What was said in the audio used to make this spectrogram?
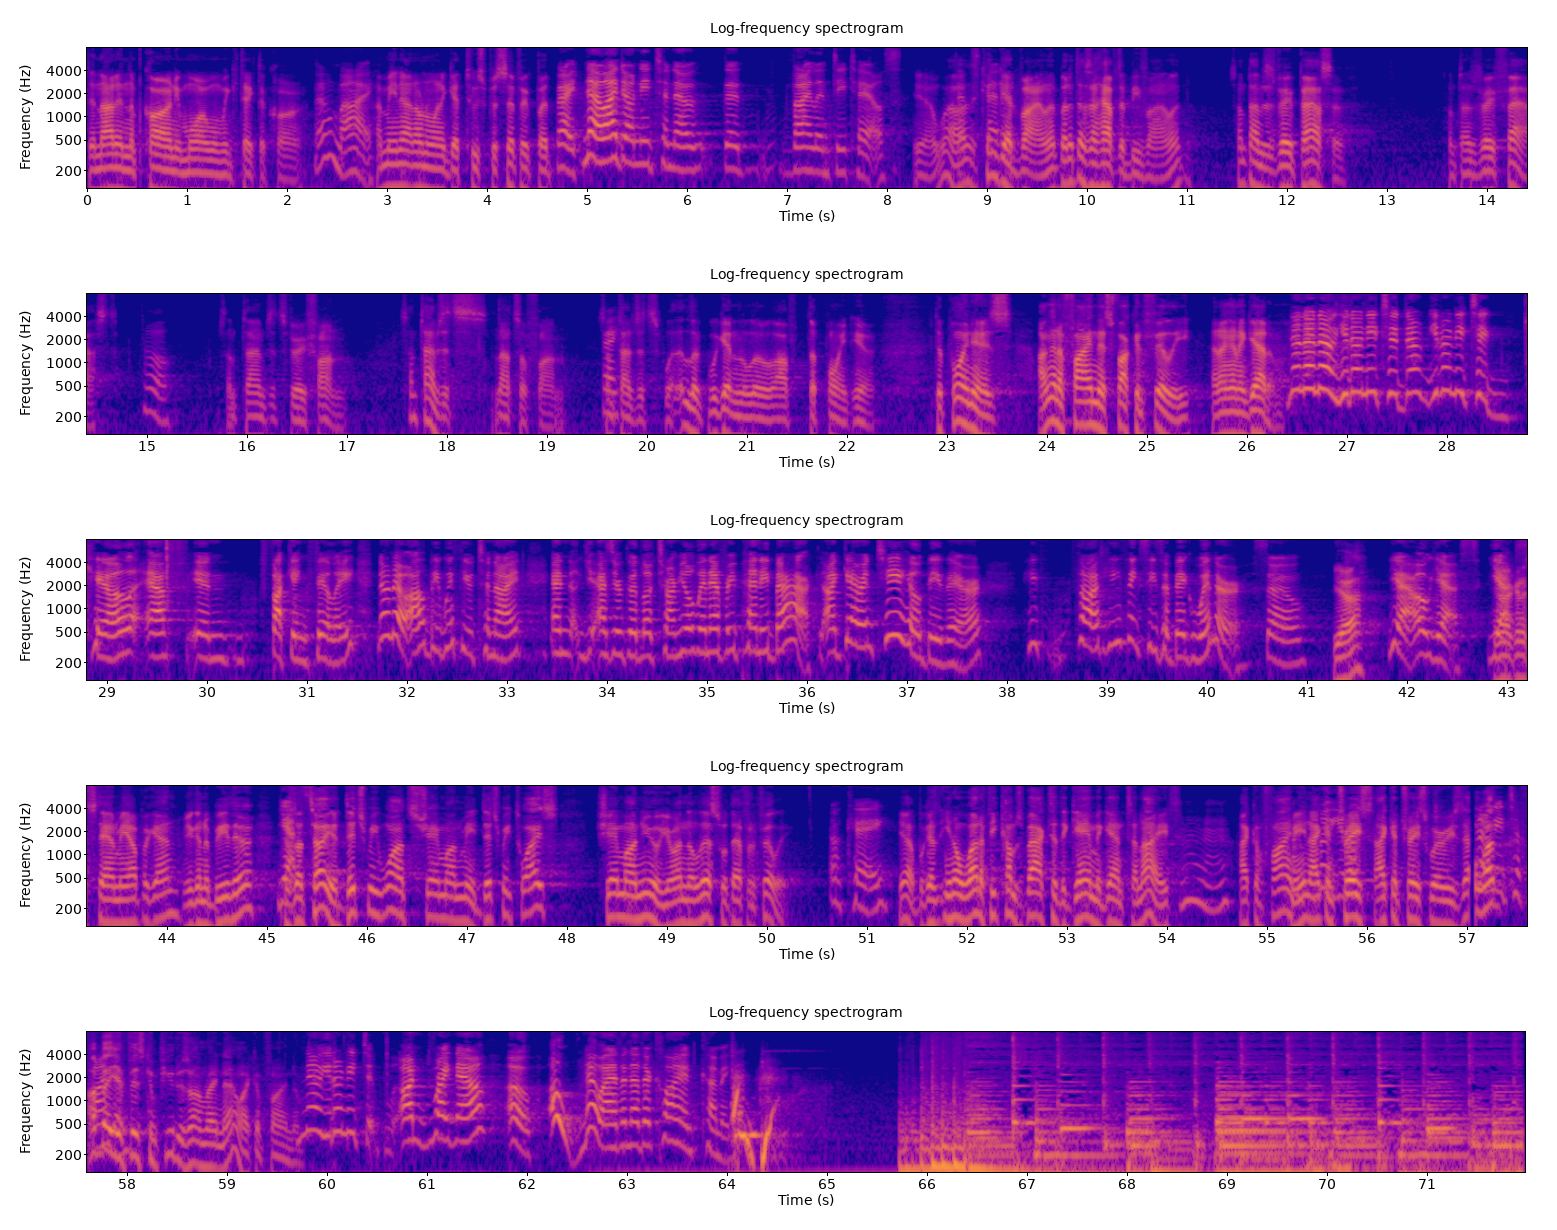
they're not in the car anymore when we take the car. Oh my. I mean, I don't want to get too specific, but Right. No, I don't need to know the violent details. yeah, well, That's it can better. get violent, but it doesn't have to be violent. Sometimes it's very passive. Sometimes very fast. Oh. Sometimes it's very fun. Sometimes it's not so fun. Right. Sometimes it's well, look, we're getting a little off the point here. The point is, I'm going to find this fucking Philly and I'm going to get him. No, no, no. You don't need to. Don't. You don't need to kill F in fucking Philly. No, no. I'll be with you tonight, and as your good luck charm, you'll win every penny back. I guarantee he'll be there. He thought he thinks he's a big winner. So, Yeah? Yeah, oh, yes. Yes. You're not going to stand me up again? You're going to be there? Because Yes. I'll tell you, ditch me once, shame on me. Ditch me twice, shame on you. You're on the list with F and Philly. Okay. Yeah, because you know what? If he comes back to the game again tonight, mm-hmm. I can find him. I can you trace. I can trace where he's at. don't what? need to I'll find bet you him. if his computer's on right now, I can find him. No, you don't need to. On right now? Oh, oh, no, I have another client coming.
